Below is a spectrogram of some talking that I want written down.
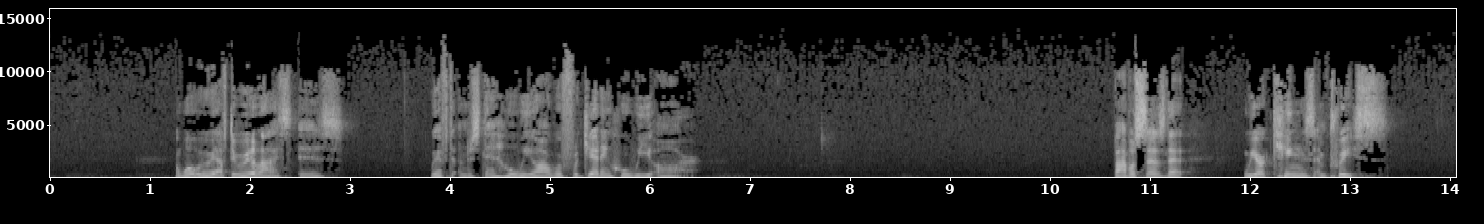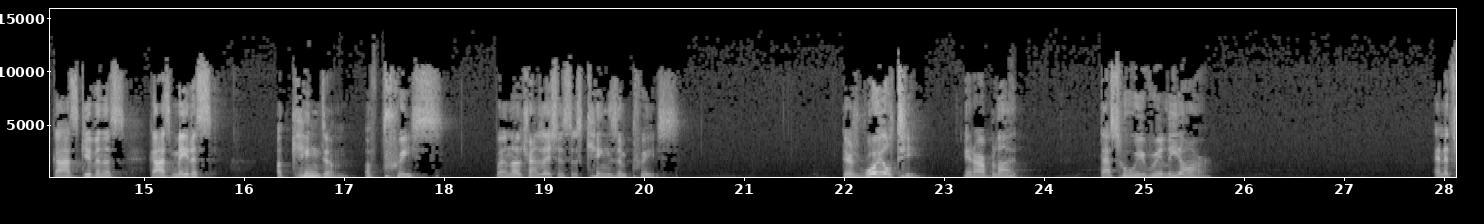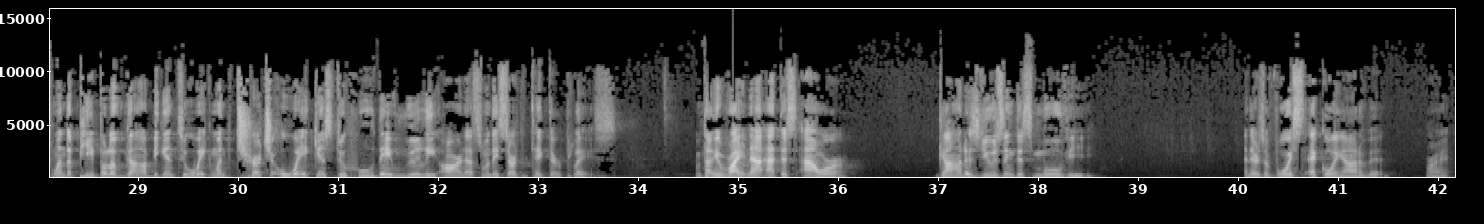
And what we have to realize is we have to understand who we are. We're forgetting who we are. Bible says that we are kings and priests. God's given us, God's made us a kingdom of priests. But another translation says kings and priests. There's royalty in our blood. That's who we really are. And it's when the people of God begin to awaken, when the church awakens to who they really are, that's when they start to take their place. I'm telling you, right now, at this hour, God is using this movie, and there's a voice echoing out of it, right?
